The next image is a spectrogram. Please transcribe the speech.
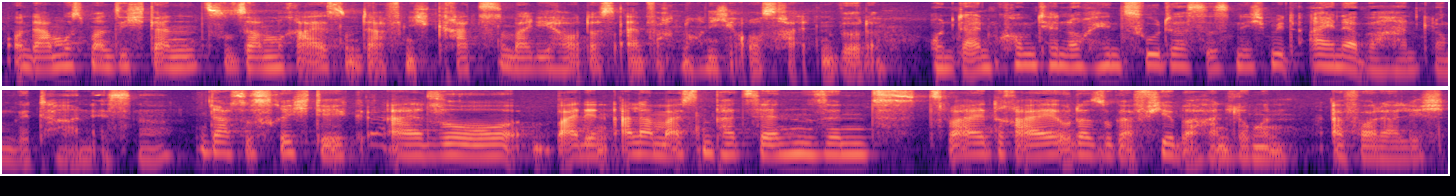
Und da muss man sich dann zusammenreißen und darf nicht kratzen, weil die Haut das einfach noch nicht aushalten würde. Und dann kommt ja noch hinzu, dass es nicht mit einer Behandlung getan ist. Ne? Das ist richtig. Also bei den allermeisten Patienten sind zwei, drei oder sogar vier Behandlungen erforderlich.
